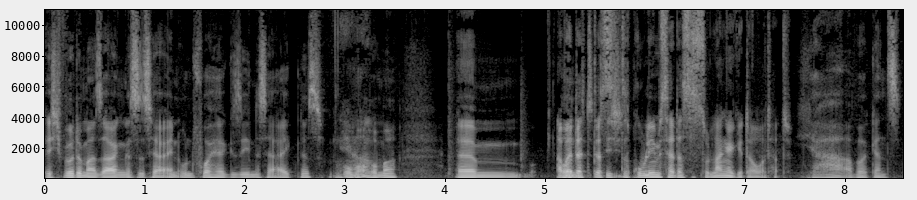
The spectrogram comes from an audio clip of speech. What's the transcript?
ich würde mal sagen, es ist ja ein unvorhergesehenes Ereignis, warum Ja. auch immer. Ähm, Aber das, das, ich, das Problem ist ja, dass es so lange gedauert hat. ja, aber ganz,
